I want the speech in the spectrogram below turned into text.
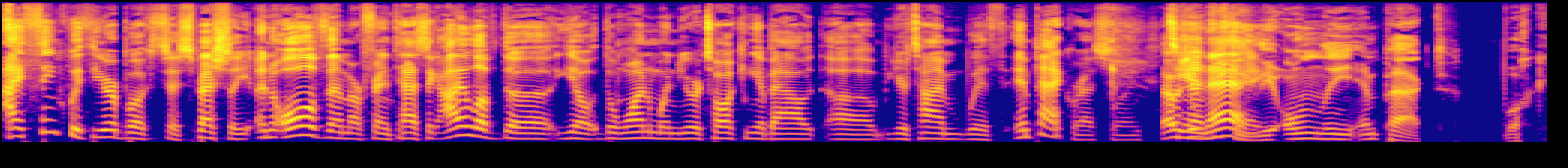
I think with your books especially, and all of them are fantastic. I love the, you know, the one when you were talking about uh, your time with Impact Wrestling, That was TNA. The only impact book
